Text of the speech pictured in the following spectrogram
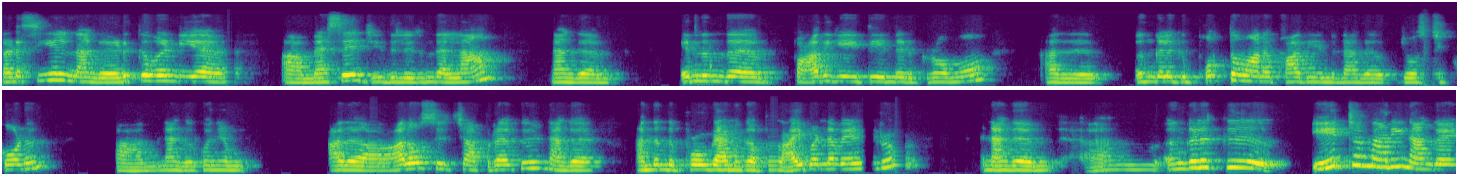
கடைசியில் நாங்க எடுக்க வேண்டிய மெசேஜ் இதுல இருந்தெல்லாம் நாங்க எந்தெந்த பாதையை தேர்ந்தெடுக்கிறோமோ அது எங்களுக்கு பொருத்தமான பாதை என்று நாங்க யோசிக்கணும். நாங்க கொஞ்சம் அதை ஆலோசிச்ச பிறகு நாங்க அந்தந்த ப்ரோக்ராமுக்கு அப்ளை பண்ண வேண்டும். நாங்க எங்களுக்கு ஏற்ற மாதிரி நாங்கள்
